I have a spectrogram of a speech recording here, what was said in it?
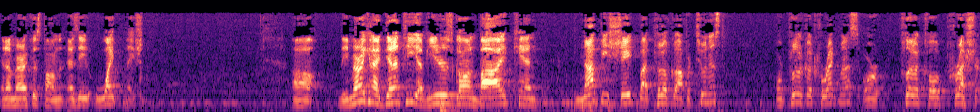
and America was founded as a white nation. Uh, the American identity of years gone by can not be shaped by political opportunists or political correctness or political pressure.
